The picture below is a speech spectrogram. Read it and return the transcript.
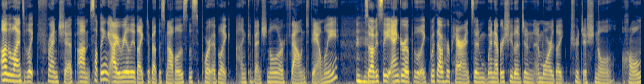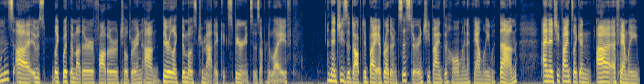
On the lines of like friendship, um, something I really liked about this novel is the support of like unconventional or found family. So obviously, Anne grew up like without her parents, and whenever she lived in a more like traditional homes, uh, it was like with a mother, father, children. Um, they were like the most traumatic experiences of her life. And then she's adopted by a brother and sister, and she finds a home and a family with them. And then she finds like an uh, a family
